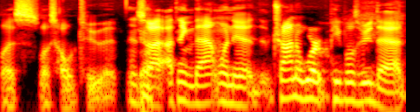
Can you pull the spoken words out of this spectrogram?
let's let's hold to it. And yeah. so I, I, think that one, is, trying to work people through that.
